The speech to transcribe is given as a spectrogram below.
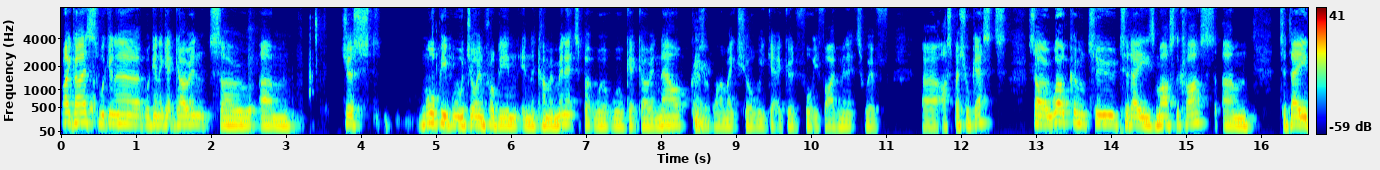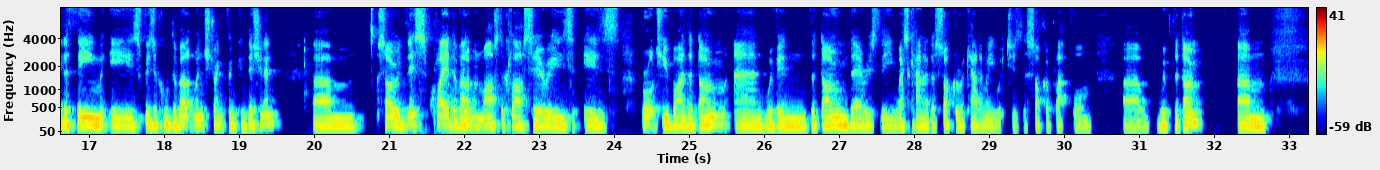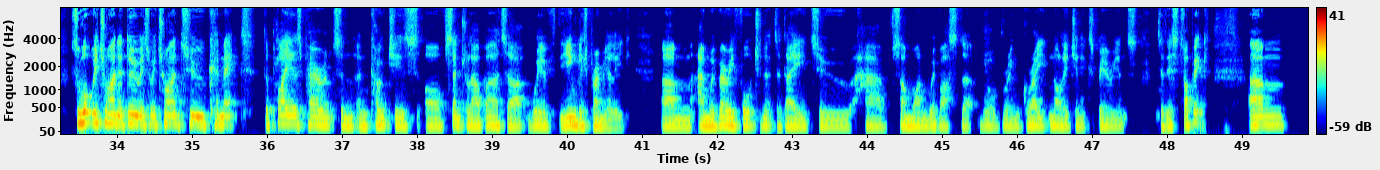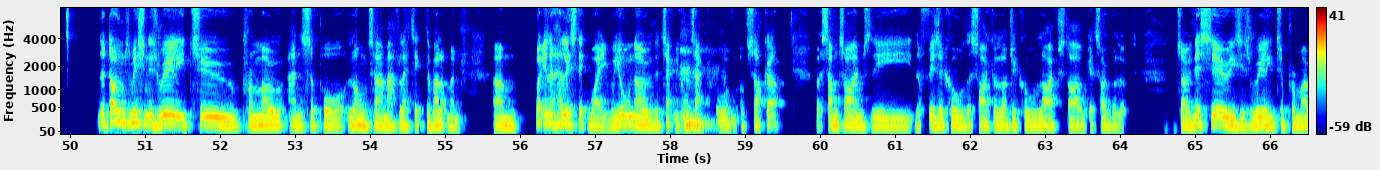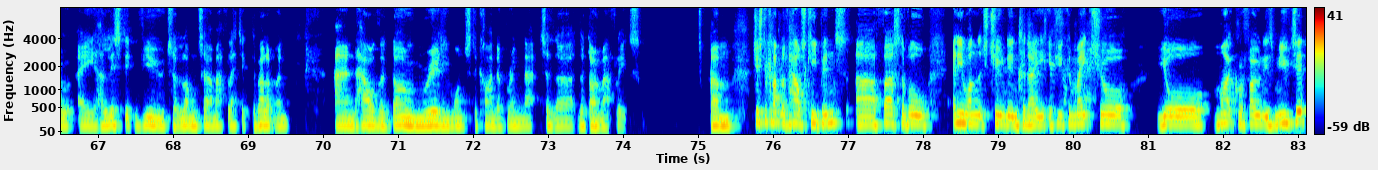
Right, guys, we're gonna we're gonna get going. So, um, just more people will join probably in, in the coming minutes, but we'll we'll get going now because I want to make sure we get a good forty five minutes with uh, our special guests. So, welcome to today's masterclass. Um, today, the theme is physical development, strength, and conditioning. Um, so, this player development masterclass series is brought to you by the Dome. And within the Dome, there is the West Canada Soccer Academy, which is the soccer platform uh, with the Dome. Um, so, what we're trying to do is we're trying to connect the players, parents, and, and coaches of Central Alberta with the English Premier League. Um, and we're very fortunate today to have someone with us that will bring great knowledge and experience to this topic. Um, the Dome's mission is really to promote and support long-term athletic development, um, but in a holistic way. We all know the technical tactical of, of, soccer, but sometimes the the physical, the psychological lifestyle gets overlooked. So this series is really to promote a holistic view to long-term athletic development and how the Dome really wants to kind of bring that to the the Dome athletes. Um, just a couple of housekeepings. Uh, first of all, anyone that's tuned in today, if you can make sure your microphone is muted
